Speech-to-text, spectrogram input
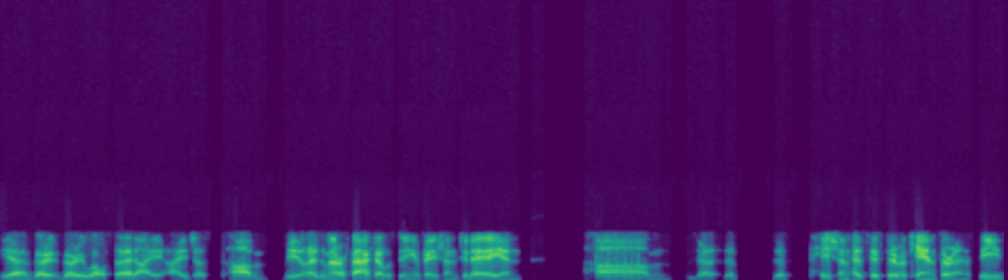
yeah, very, very well said. I, I just, um, as a matter of fact, I was seeing a patient today and um, the, the, the patient has history of cancer and sees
